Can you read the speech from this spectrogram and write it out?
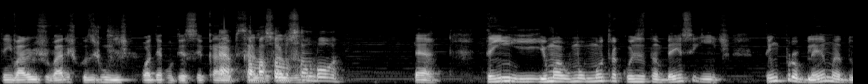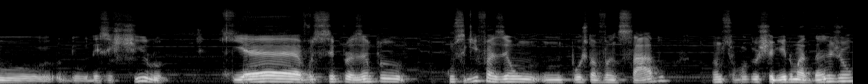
tem várias, várias coisas ruins que podem acontecer. Cara, é, é uma solução boa. É. Tem, e uma, uma, outra coisa também é o seguinte: tem um problema do, do, desse estilo que é você, por exemplo, conseguir fazer um, um posto avançado. Vamos supor que eu cheguei numa dungeon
